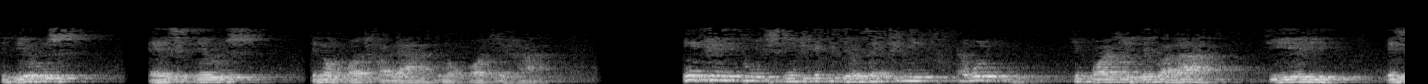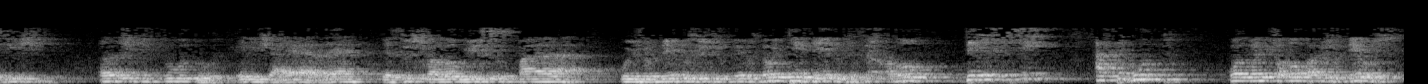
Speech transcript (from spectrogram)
Que Deus é esse Deus que não pode falhar, que não pode errar. Infinitude significa que Deus é infinito, é o único que pode declarar que Ele existe. Antes de tudo, Ele já era, né? Jesus falou isso para os judeus e os judeus não entenderam. Jesus falou desse atributo. Quando Ele falou para os judeus,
